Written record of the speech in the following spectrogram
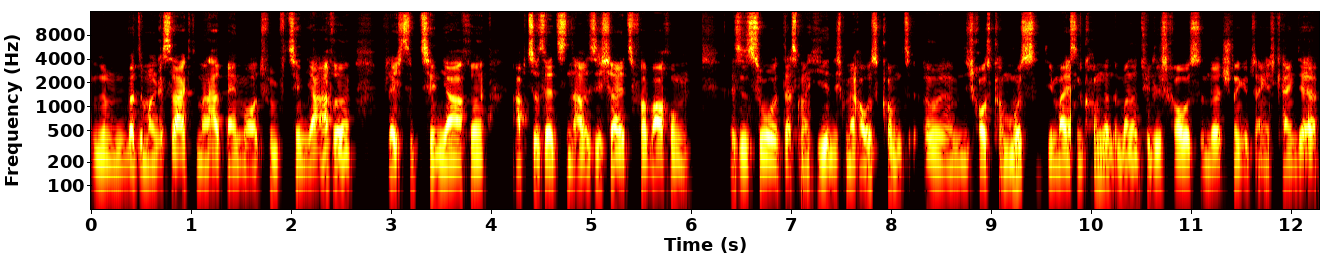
dann wird immer gesagt, man hat beim Mord 15 Jahre, vielleicht 17 Jahre abzusetzen, aber Sicherheitsverwahrung ist es so, dass man hier nicht mehr rauskommt, äh, nicht rauskommen muss. Die meisten kommen dann immer natürlich raus. In Deutschland gibt es eigentlich keinen, der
